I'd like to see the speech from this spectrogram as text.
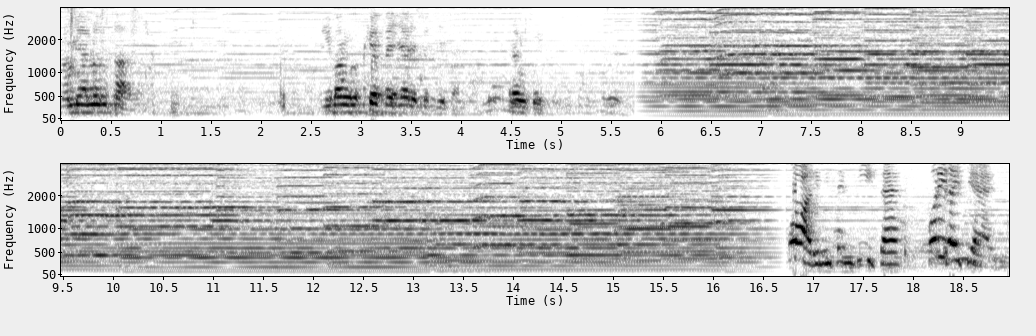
non mi allontano. Rimango qui a vegliare su di te. Tranquillo. Fuori, mi sentite? Fuori dai piedi.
